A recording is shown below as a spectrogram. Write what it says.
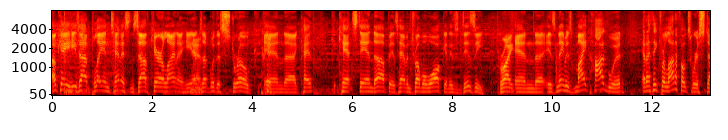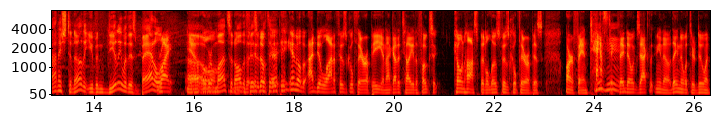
Okay, he's out playing tennis in South Carolina. He ends up with a stroke and uh, can't, can't stand up, is having trouble walking, is dizzy. Right. And uh, his name is Mike Hogewood. And I think for a lot of folks, we're astonished to know that you've been dealing with this battle Right. uh, Yeah, over well, months and all the physical therapy. You know, I did a lot of physical therapy, and I got to tell you, the folks at Cone Hospital, those physical therapists are fantastic. Mm-hmm. They know exactly, you know, they know what they're doing.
